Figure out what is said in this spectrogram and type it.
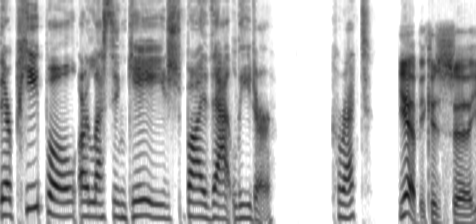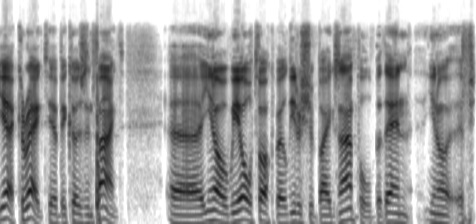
their people are less engaged by that leader. Correct? Yeah, because uh, yeah, correct. Yeah, because in fact, uh, you know, we all talk about leadership by example, but then you know, if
